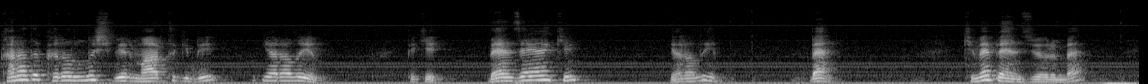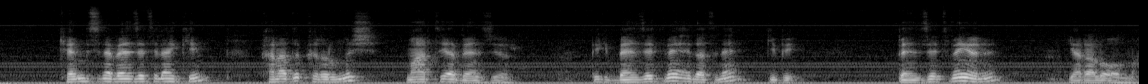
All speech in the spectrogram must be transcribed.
Kanadı kırılmış bir martı gibi yaralıyım. Peki benzeyen kim? Yaralıyım. Ben. Kime benziyorum ben? Kendisine benzetilen kim? Kanadı kırılmış martıya benziyor. Peki benzetme edatı ne? Gibi. Benzetme yönü yaralı olmak.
